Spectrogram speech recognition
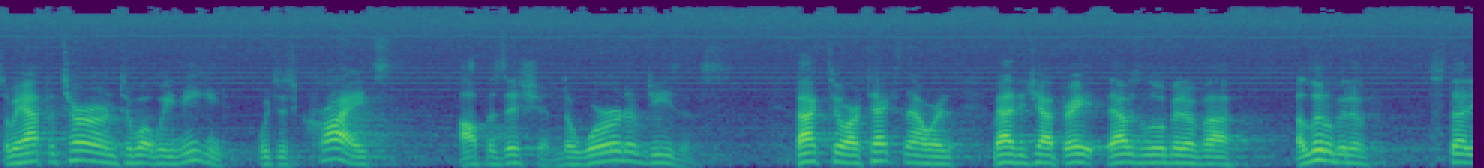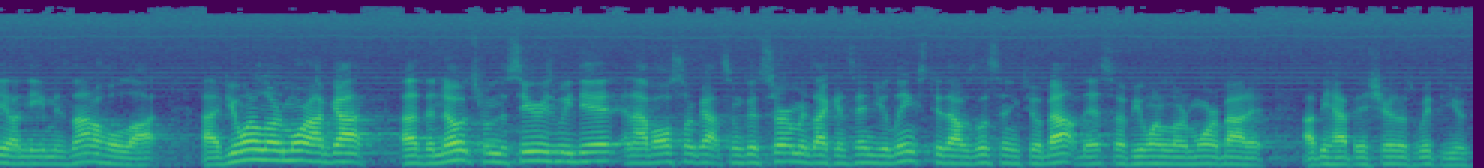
So we have to turn to what we need, which is Christ's opposition, the word of Jesus. Back to our text now, we're in Matthew chapter 8. That was a little bit of a, a little bit of study on demons, not a whole lot. Uh, if you want to learn more, I've got uh, the notes from the series we did, and I've also got some good sermons I can send you links to that I was listening to about this. So if you want to learn more about it, I'll be happy to share those with you.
